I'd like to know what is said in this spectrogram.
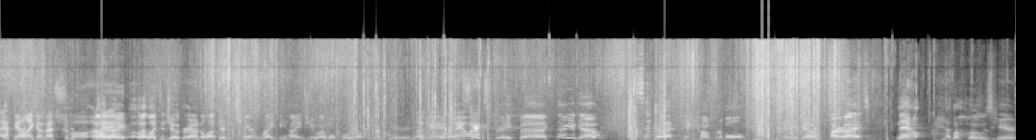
I feel like a vegetable. Okay. All right, I like to joke around a lot. There's a chair right behind you. I won't pull it out from under here. anymore. Okay, wait, Sit straight back. There you go. Sit back, get comfortable. There you go. All right. Now, I have a hose here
